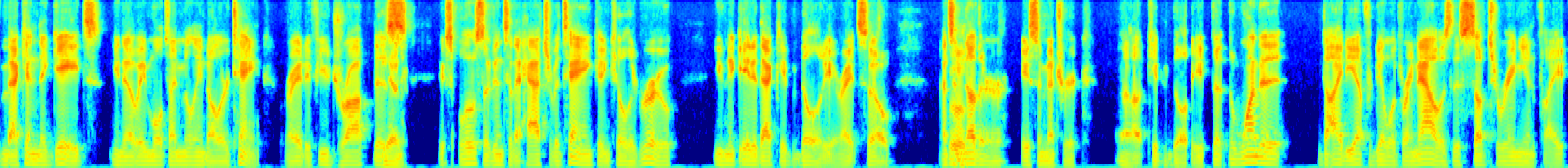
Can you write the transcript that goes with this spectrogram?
that can negate you know a multi-million dollar tank, right? If you drop this yeah. explosive into the hatch of a tank and kill the crew, you negated that capability, right? So that's another asymmetric uh, capability. The, the one that the IDF are dealing with right now is this subterranean fight.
